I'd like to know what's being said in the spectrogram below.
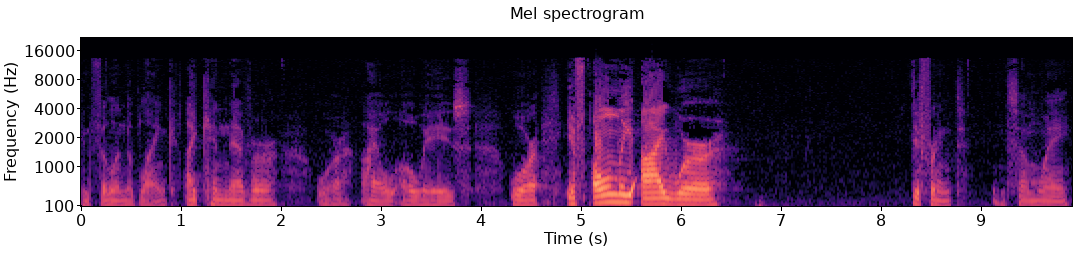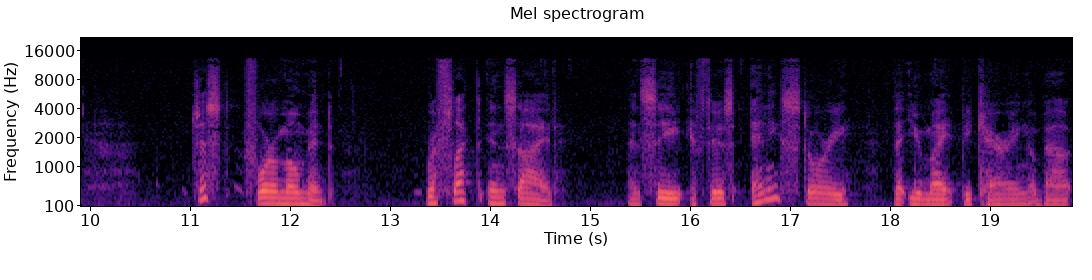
can fill in the blank. I can never, or I'll always, or if only I were different in some way. Just for a moment, reflect inside and see if there's any story that you might be carrying about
